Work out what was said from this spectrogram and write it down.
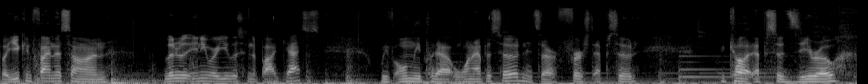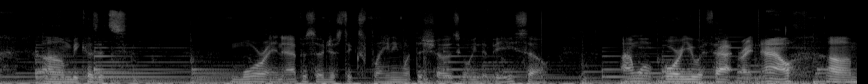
but you can find us on literally anywhere you listen to podcasts. We've only put out one episode, and it's our first episode. We call it episode zero um, because it's more an episode just explaining what the show is going to be. So I won't bore you with that right now. Um,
